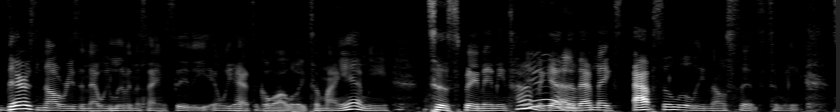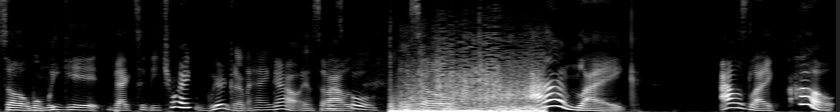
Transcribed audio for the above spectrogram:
there's no reason that we live in the same city and we had to go all the way to Miami to spend any time Yeah. together. That makes absolutely no sense to me. So when we get back to Detroit, we're gonna hang out. And so I cool. and so I'm like I was like, oh,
